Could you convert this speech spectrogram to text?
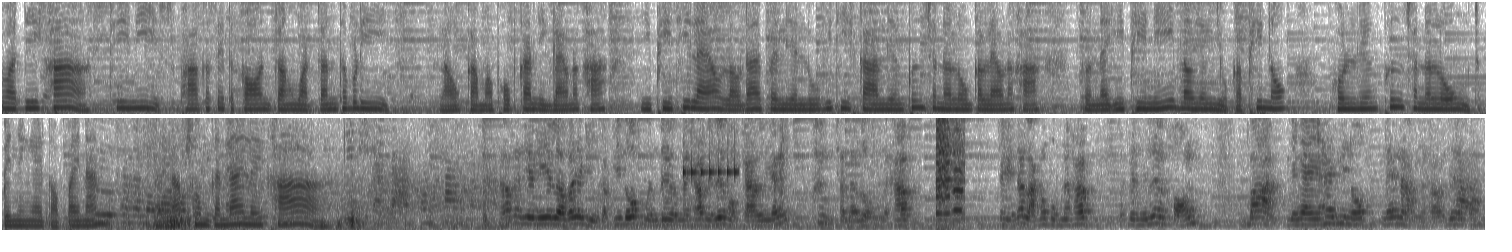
สวัสดีค่ะ ที่นี่สภาเกษตรกรจังหวัดจันทบุรี เรากลับมาพบกันอีกแล้วนะคะ EP ที่แล้วเราได้ไปเรียนรู้วิธีการเลี้ยงผึ้งชนรงกันแล้วนะคะ ส่วนใน EP นี้เรายังอยู่กับพี่นก คนเลี้ยงผึ้งชนรงจะเป็นยังไงต่อไปนั้นไปรับชมกันได้เลยค่ะที่มีอากาศค่อนข้างสะอาดครับในเทปนี้เราก็ยังอยู่กับพี่นกเหมือนเดิมนะครับในเรื่องของการเลี้ยงพึ่งชนรงนะครับจะเห็นด้านหลังของผมนะครับ จะเป็นในเรื่องของบ้านยังไงให้พี่นกแนะนำนะครับเรื่องของ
